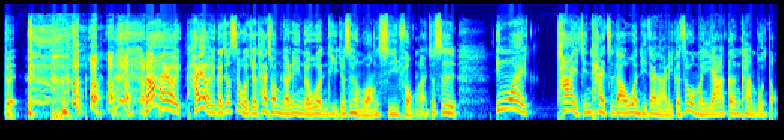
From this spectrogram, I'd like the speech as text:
对。然后还有还有一个就是，我觉得太聪明的另一个问题就是很王熙凤啊，就是因为他已经太知道问题在哪里，可是我们压根看不懂。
